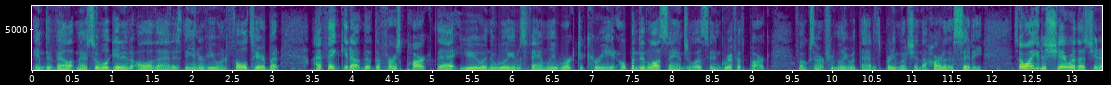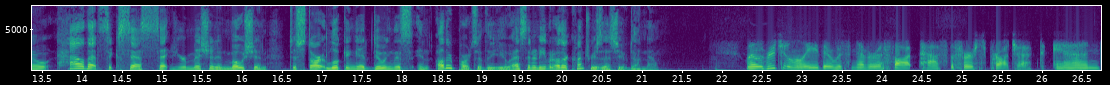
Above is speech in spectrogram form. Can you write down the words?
in development. So we'll get into all of that as the interview unfolds here. But I think you know the, the first park that you and the Williams family worked to create opened in Los Angeles in Griffith Park. Folks aren't familiar with that; it's pretty much in the heart of the city. So I want you to share with us, you know, how that success set your mission in motion to start looking at doing this in other parts of the U.S. and even other countries as you've done now. Well, originally there was never a thought past the first project, and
